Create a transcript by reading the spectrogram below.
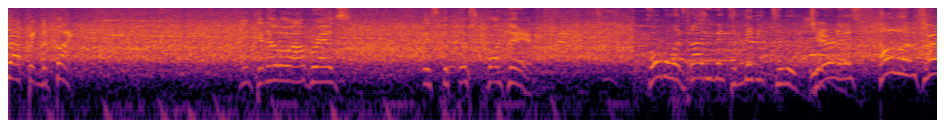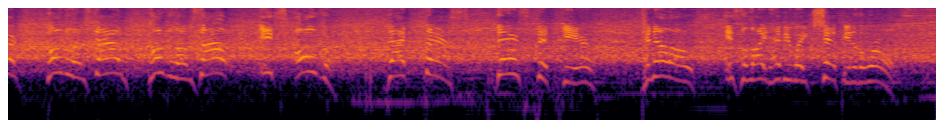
stopping the fight. And Canelo Alvarez is the first one there. Kovalev's not even committing to the There it is. Kovalev's hurt. Kovalev's down. Kovalev's out. It's over. That fast. There's fifth gear. Canelo is the light heavyweight champion of the world.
